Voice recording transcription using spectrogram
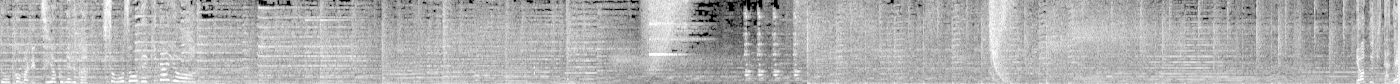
どこまで強くなるか想像できないよ。よく来たね。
